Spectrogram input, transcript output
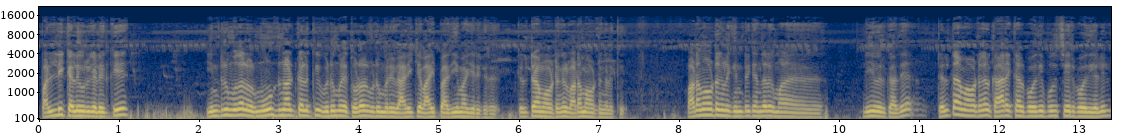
பள்ளி கல்லூரிகளுக்கு இன்று முதல் ஒரு மூன்று நாட்களுக்கு விடுமுறை தொடர் விடுமுறை அளிக்க வாய்ப்பு அதிகமாக இருக்கிறது. டெல்டா மாவட்டங்கள் வட மாவட்டங்களுக்கு. வட மாவட்டங்களுக்கு இன்றைக்கு எந்தளவுக்கு ம- லீவு இருக்காது. டெல்டா மாவட்டங்கள் காரைக்கால் பகுதி புதுச்சேரி பகுதிகளில்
